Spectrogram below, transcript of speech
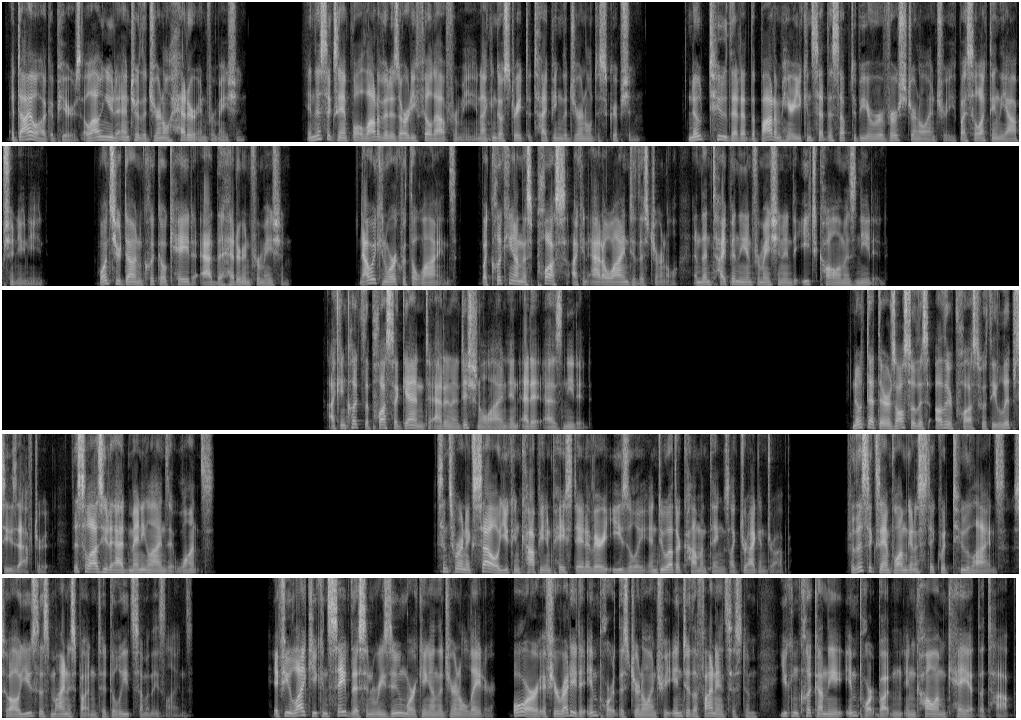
A dialog appears, allowing you to enter the journal header information. In this example, a lot of it is already filled out for me, and I can go straight to typing the journal description. Note too that at the bottom here, you can set this up to be a reverse journal entry by selecting the option you need. Once you're done, click OK to add the header information. Now we can work with the lines. By clicking on this plus, I can add a line to this journal and then type in the information into each column as needed. I can click the plus again to add an additional line and edit as needed. Note that there is also this other plus with ellipses after it. This allows you to add many lines at once. Since we're in Excel, you can copy and paste data very easily and do other common things like drag and drop. For this example, I'm going to stick with two lines, so I'll use this minus button to delete some of these lines. If you like, you can save this and resume working on the journal later. Or if you're ready to import this journal entry into the finance system, you can click on the Import button in column K at the top.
